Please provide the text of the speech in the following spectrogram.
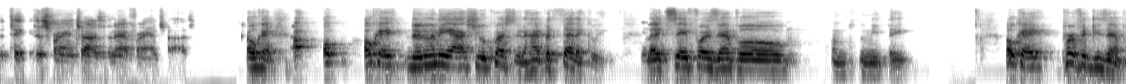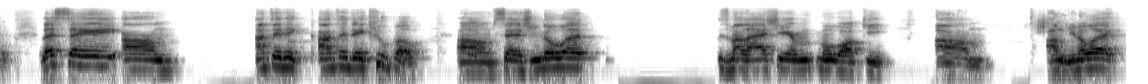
to take this franchise and that franchise. Okay. Uh, oh, okay. Then let me ask you a question. Hypothetically, mm-hmm. let's say, for example, um, let me think. Okay, perfect example. Let's say um, Ante de, Ante de Cupo um, says, you know what? This is my last year in Milwaukee. Um, um, you know what?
